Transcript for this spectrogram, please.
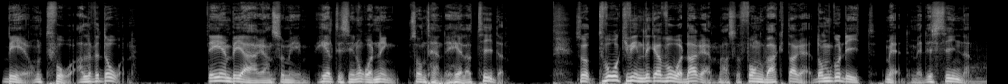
ber om två Alvedon. Det är en begäran som är helt i sin ordning, sånt händer hela tiden. Så två kvinnliga vårdare, alltså fångvaktare, de går dit med medicinen.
